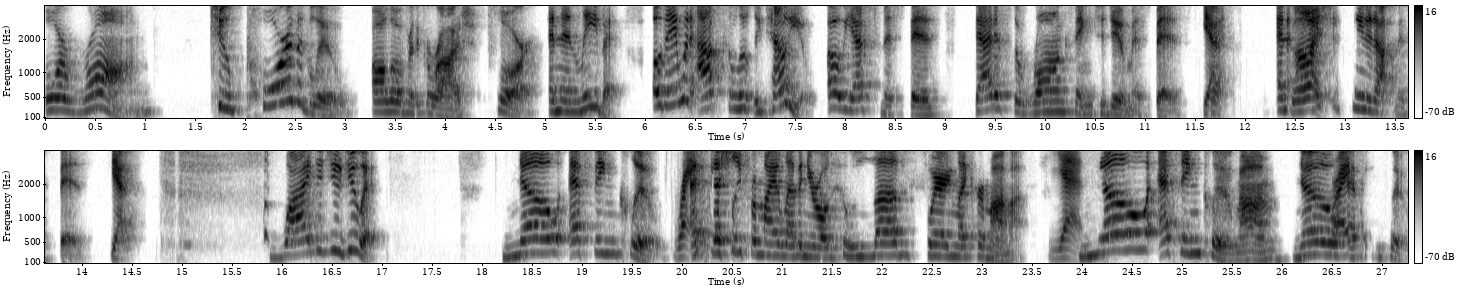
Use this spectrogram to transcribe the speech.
or wrong to pour the glue all over the garage floor and then leave it? Oh, they would absolutely tell you, oh, yes, Miss Biz, that is the wrong thing to do, Miss Biz. Yes. And I should clean it up, Miss Biz. Yes. Why did you do it? No effing clue, Right. especially from my 11 year old who loves swearing like her mama. Yes. No effing clue, mom. No Right. effing clue.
